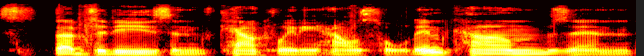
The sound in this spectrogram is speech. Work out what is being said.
subsidies and calculating household incomes and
